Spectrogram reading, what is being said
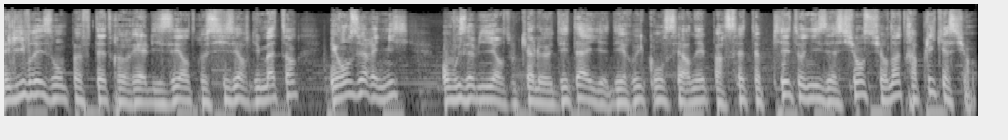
Les livraisons peuvent être réalisées entre 6h du matin et 11h30. On vous a mis en tout cas le détail des rues concernées par cette piétonisation sur notre application.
